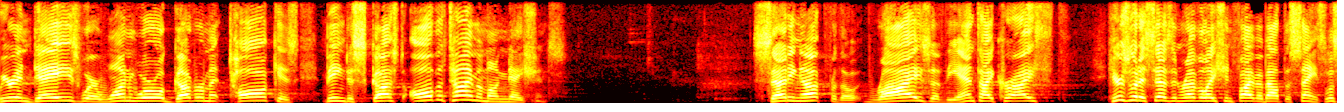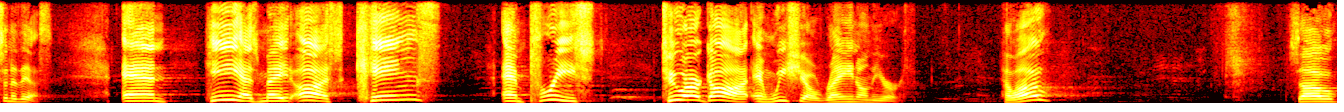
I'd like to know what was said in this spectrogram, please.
We're in days where one world government talk is being discussed all the time among nations, setting up for the rise of the Antichrist. Here's what it says in Revelation 5 about the saints. Listen to this. And he has made us kings and priests to our God, and we shall reign on the earth. Hello? So,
